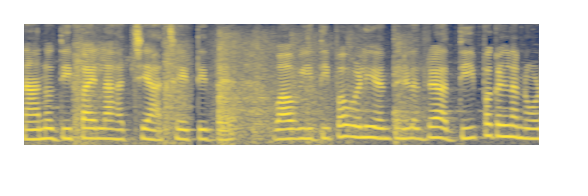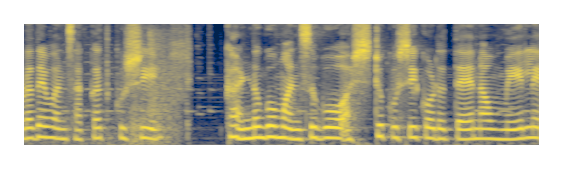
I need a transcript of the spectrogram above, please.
ನಾನು ದೀಪ ಎಲ್ಲ ಹಚ್ಚಿ ಆಚೆ ಇಟ್ಟಿದ್ದೆ. ವಾವ್, ಈ ದೀಪಾವಳಿ ಅಂತ ಹೇಳಿದ್ರೆ ಆ ದೀಪಗಳನ್ನ ನೋಡೋದೇ ಒಂದು ಸಖತ್ ಖುಷಿ. ಕಣ್ಣಿಗೂ ಮನಸ್ಸಿಗೂ ಅಷ್ಟು ಖುಷಿ ಕೊಡುತ್ತೆ. ನಾವು ಮೇಲೆ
